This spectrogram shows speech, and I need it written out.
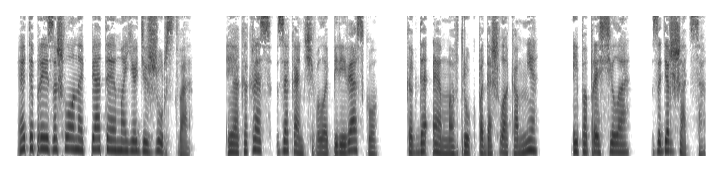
Это произошло на пятое мое дежурство. Я как раз заканчивала перевязку, когда Эмма вдруг подошла ко мне и попросила задержаться.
